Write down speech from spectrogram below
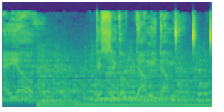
Hey yo, this shit go dummy dummy.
